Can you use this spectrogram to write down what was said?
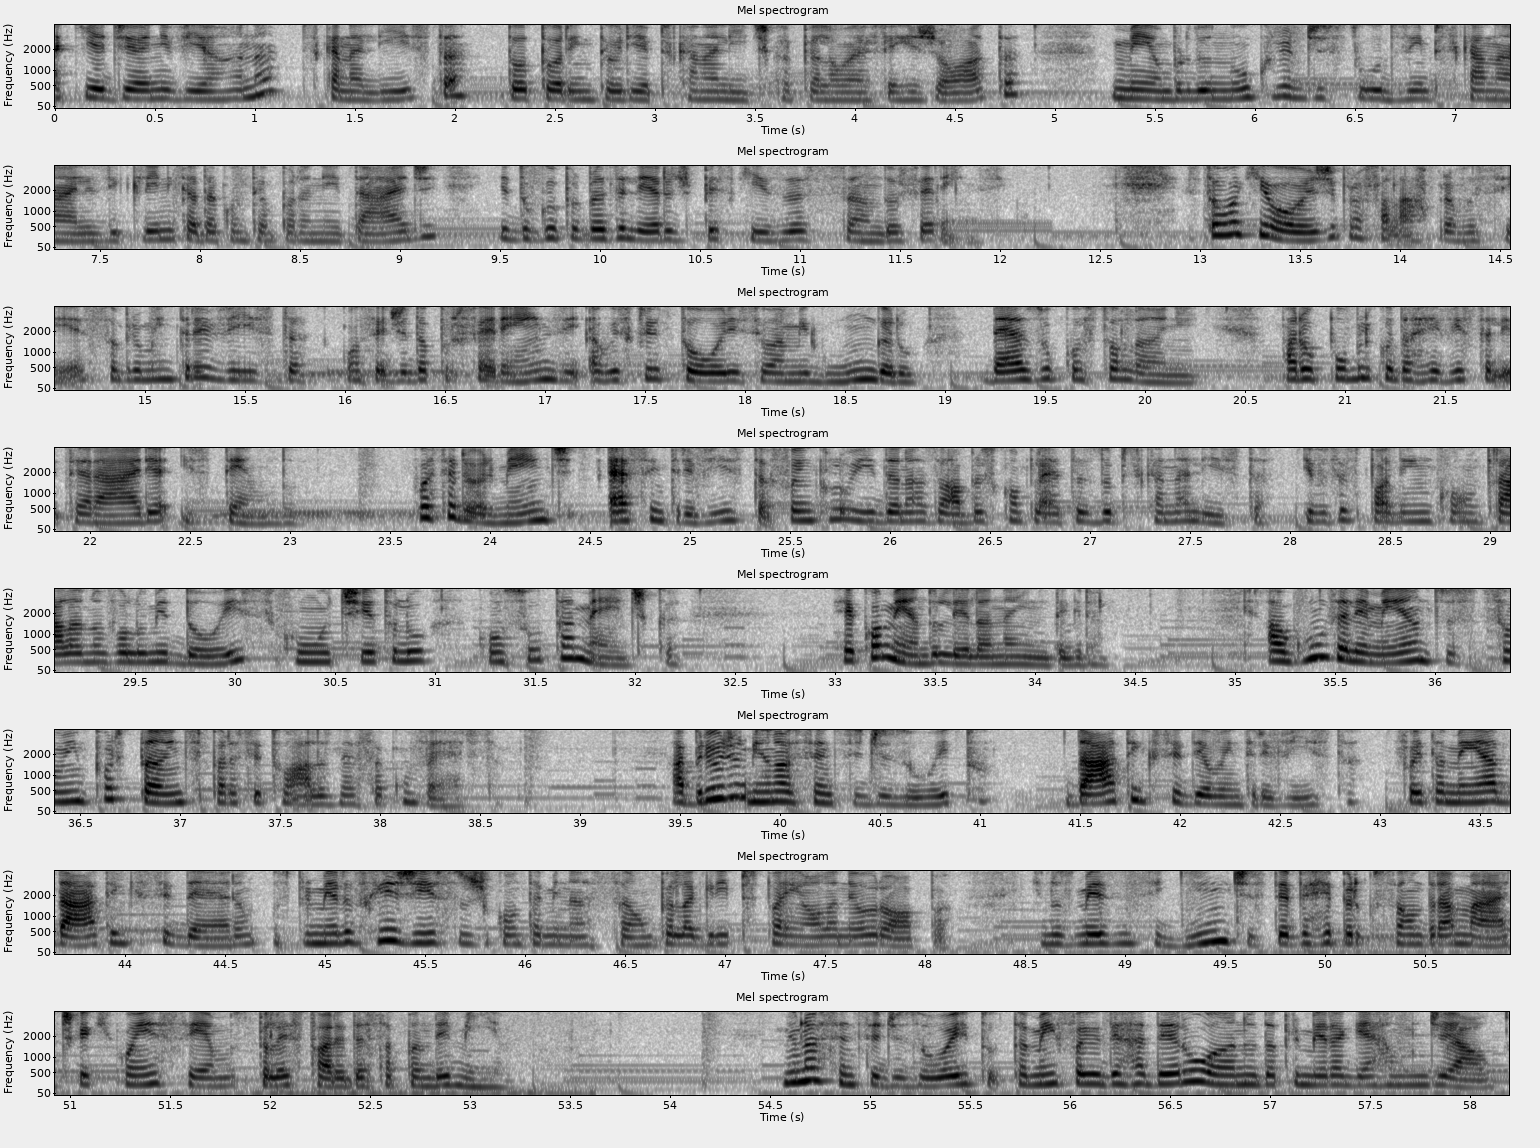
aqui é Diane Viana, psicanalista, doutora em teoria psicanalítica pela UFRJ, membro do Núcleo de Estudos em Psicanálise e Clínica da Contemporaneidade e do Grupo Brasileiro de Pesquisas Sandor Ferenczi. Estou aqui hoje para falar para você sobre uma entrevista concedida por Ferenczi ao escritor e seu amigo húngaro Deso Costolani para o público da revista literária Stendo. Posteriormente, essa entrevista foi incluída nas obras completas do psicanalista e vocês podem encontrá-la no volume 2 com o título Consulta Médica. Recomendo lê-la na íntegra. Alguns elementos são importantes para situá-los nessa conversa. Abril de 1918, data em que se deu a entrevista, foi também a data em que se deram os primeiros registros de contaminação pela gripe espanhola na Europa, que nos meses seguintes teve a repercussão dramática que conhecemos pela história dessa pandemia. 1918 também foi o derradeiro ano da Primeira Guerra Mundial,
